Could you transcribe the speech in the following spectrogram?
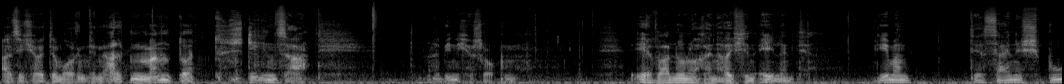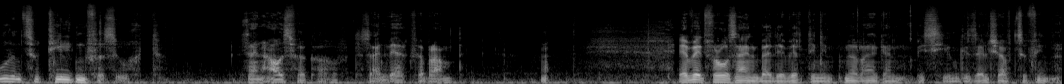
Als ich heute Morgen den alten Mann dort stehen sah, da bin ich erschrocken. Er war nur noch ein Häufchen Elend. Jemand, der seine Spuren zu tilgen versucht. Sein Haus verkauft, sein Werk verbrannt. Er wird froh sein, bei der Wirtin in Knurreig ein bisschen Gesellschaft zu finden.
